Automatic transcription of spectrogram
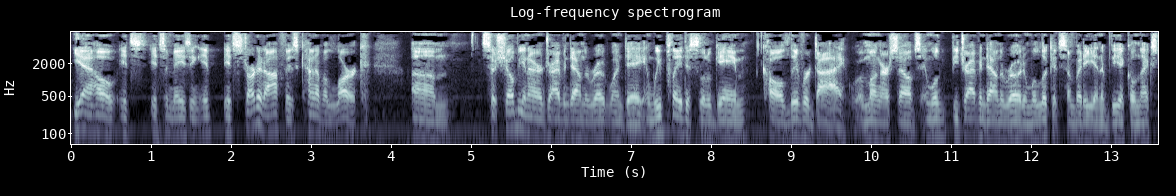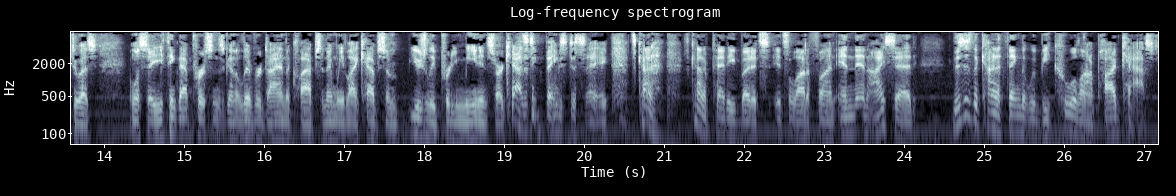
Yeah, oh, it's it's amazing. It it started off as kind of a lark. Um, so Shelby and I are driving down the road one day, and we play this little game called Live or Die among ourselves. And we'll be driving down the road, and we'll look at somebody in a vehicle next to us, and we'll say, "You think that person's going to live or die in the collapse?" And then we like have some usually pretty mean and sarcastic things to say. It's kind of it's kind of petty, but it's it's a lot of fun. And then I said, "This is the kind of thing that would be cool on a podcast."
